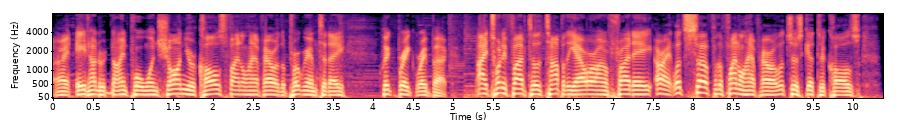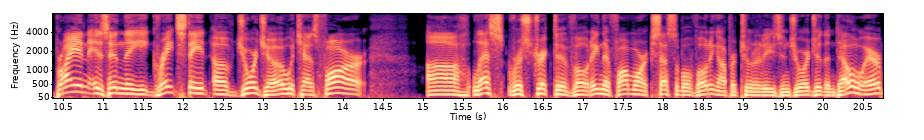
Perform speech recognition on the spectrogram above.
All right, 800 941 Sean, your calls, final half hour of the program today. Quick break, right back. All right, 25 to the top of the hour on a Friday. All right, let's, uh, for the final half hour, let's just get to calls. Brian is in the great state of Georgia, which has far uh, less restrictive voting. There are far more accessible voting opportunities in Georgia than Delaware.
